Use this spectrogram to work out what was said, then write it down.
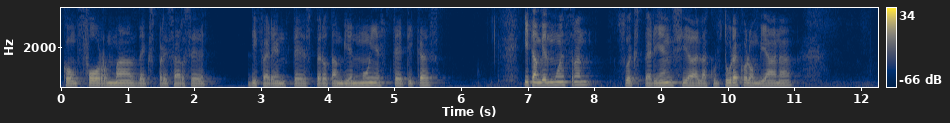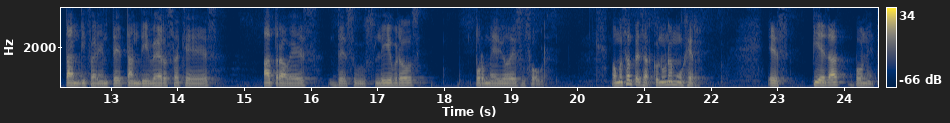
con formas de expresarse diferentes, pero también muy estéticas. Y también muestran su experiencia, la cultura colombiana, tan diferente, tan diversa que es, a través de sus libros, por medio de sus obras. Vamos a empezar con una mujer es Piedad Bonet.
